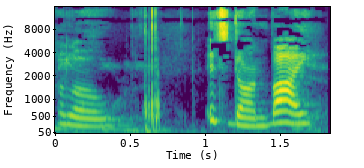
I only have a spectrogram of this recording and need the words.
Hello. It's done. Bye.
